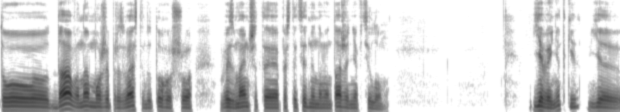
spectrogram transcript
то да, вона може призвести до того, що ви зменшите пестицидне навантаження в цілому. Є винятки, є,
